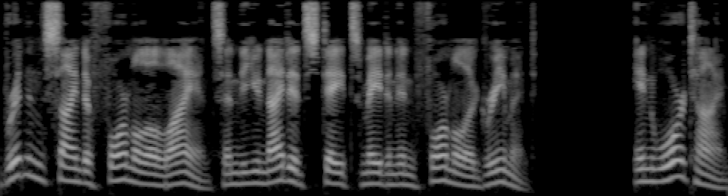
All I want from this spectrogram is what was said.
Britain signed a formal alliance and the United States made an informal agreement. In wartime,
